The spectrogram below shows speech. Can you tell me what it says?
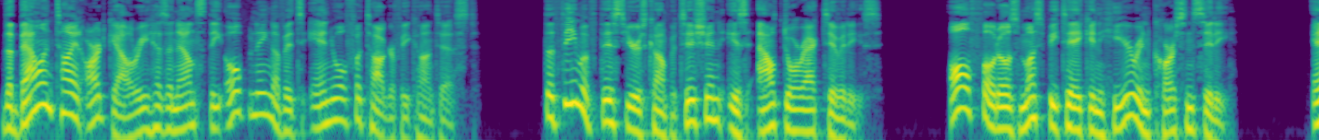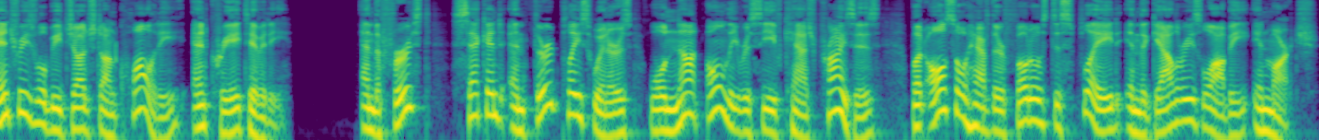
the Ballantine Art Gallery has announced the opening of its annual photography contest. The theme of this year's competition is outdoor activities. All photos must be taken here in Carson City. Entries will be judged on quality and creativity. And the first, second, and third place winners will not only receive cash prizes, but also have their photos displayed in the gallery's lobby in March.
